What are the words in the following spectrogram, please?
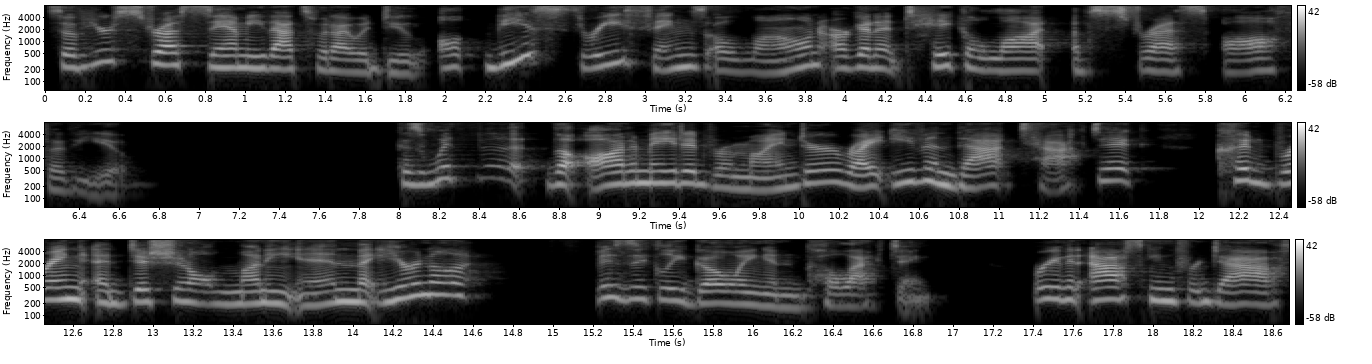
So if you're stressed, Sammy, that's what I would do. All, these three things alone are going to take a lot of stress off of you. Because with the, the automated reminder, right, even that tactic could bring additional money in that you're not physically going and collecting or even asking for DAF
